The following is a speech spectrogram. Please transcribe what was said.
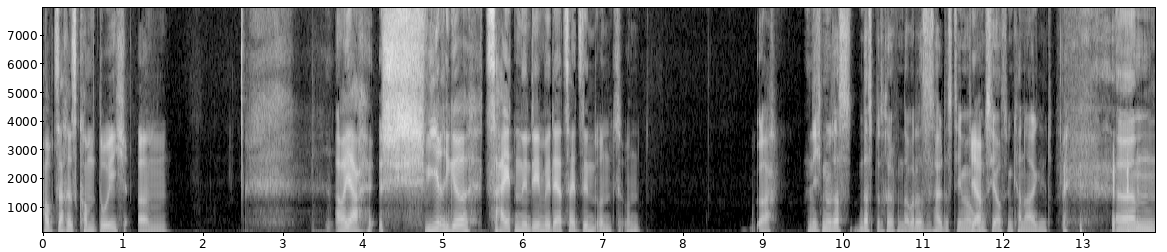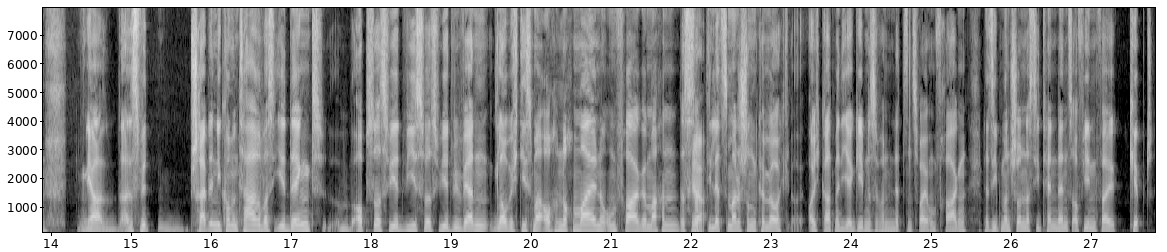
Hauptsache es kommt durch. Ähm, aber ja, schwierige Zeiten, in denen wir derzeit sind und, und ah, Nicht nur das, das betreffend, aber das ist halt das Thema, worum Ja. es hier auf dem Kanal geht. ähm, ja, es wird, schreibt in die Kommentare, was ihr denkt, ob es was wird, wie es was wird. Wir werden, glaube ich, diesmal auch nochmal eine Umfrage machen. Das Ja. hat die letzten Male schon, können wir euch, euch gerade mal die Ergebnisse von den letzten zwei Umfragen. Da sieht man schon, dass die Tendenz auf jeden Fall kippt.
